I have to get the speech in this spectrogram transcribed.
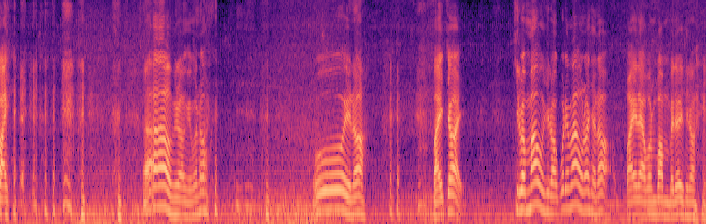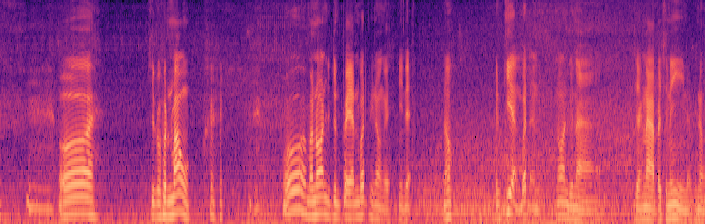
ไป อ้าวพี่น้องเห็นมานนอน โอ้ยเนาะ ไปจ้อย คิดว่าเมาคิดหรอกว่าได้เมาเนาะฉันเนาะ ไปแล้วบอมบอมไปเลยพี่น้อง โอ้ย คิดว่าเพิ่นเมา โอ้ย มานอนอยู่จนแปนเบิดพี่น้องเลยนี่แหละเนาะเป็นเกลี้ยงเบิดอันนี้นอนอยู่หนาอย่างหนาไปชนีย์เนี่ยพี่น้อง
